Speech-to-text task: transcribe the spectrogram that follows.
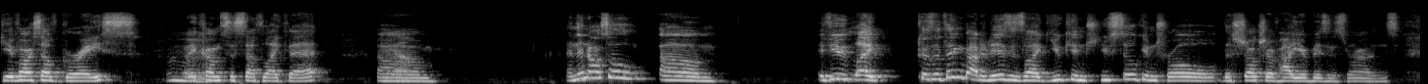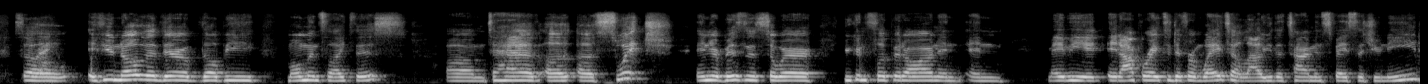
give ourselves grace when it Mhm. comes to stuff like that. Yeah. Um, and then also, um, if you like, because the thing about it is, is like you can you still control the structure of how your business runs. So Right. if you know that there there'll be moments like this, um, to have a, a switch in your business to where you can flip it on and and maybe it, it operates a different way to allow you the time and space that you need.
